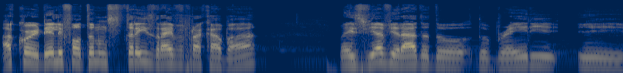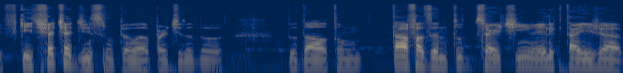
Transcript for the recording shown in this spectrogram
acordei ele faltando uns três drives para acabar, mas vi a virada do, do Brady e fiquei chateadíssimo pela partida do, do Dalton. Tava fazendo tudo certinho, ele que tá aí já,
